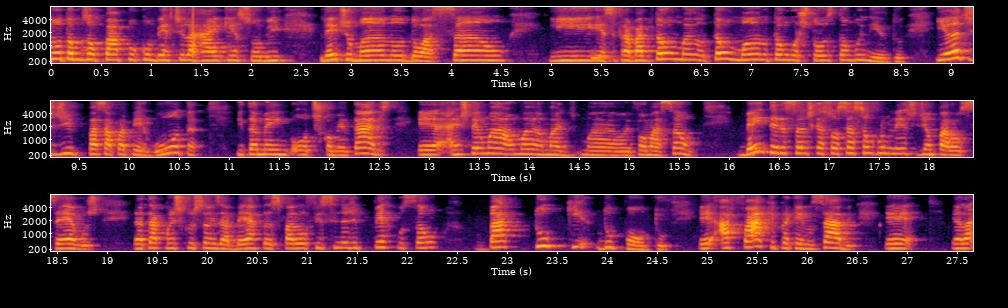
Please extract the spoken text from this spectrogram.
voltamos ao papo com Bertila Heiker sobre leite humano, doação e esse trabalho tão humano, tão humano, tão gostoso, tão bonito. E antes de passar para a pergunta e também outros comentários, é, a gente tem uma, uma, uma, uma, informação bem interessante que a Associação Fluminense de Amparo aos Cegos está com inscrições abertas para a oficina de percussão Batuque do Ponto. É, a FAC, para quem não sabe, é ela,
